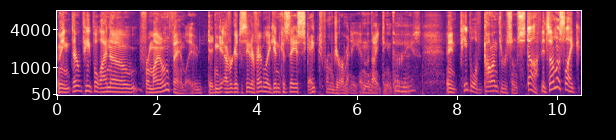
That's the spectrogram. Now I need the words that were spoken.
I mean, there are people I know from my own family who didn't ever get to see their family again because they escaped from Germany in the 1930s. Mm-hmm. I mean, people have gone through some stuff. It's almost like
